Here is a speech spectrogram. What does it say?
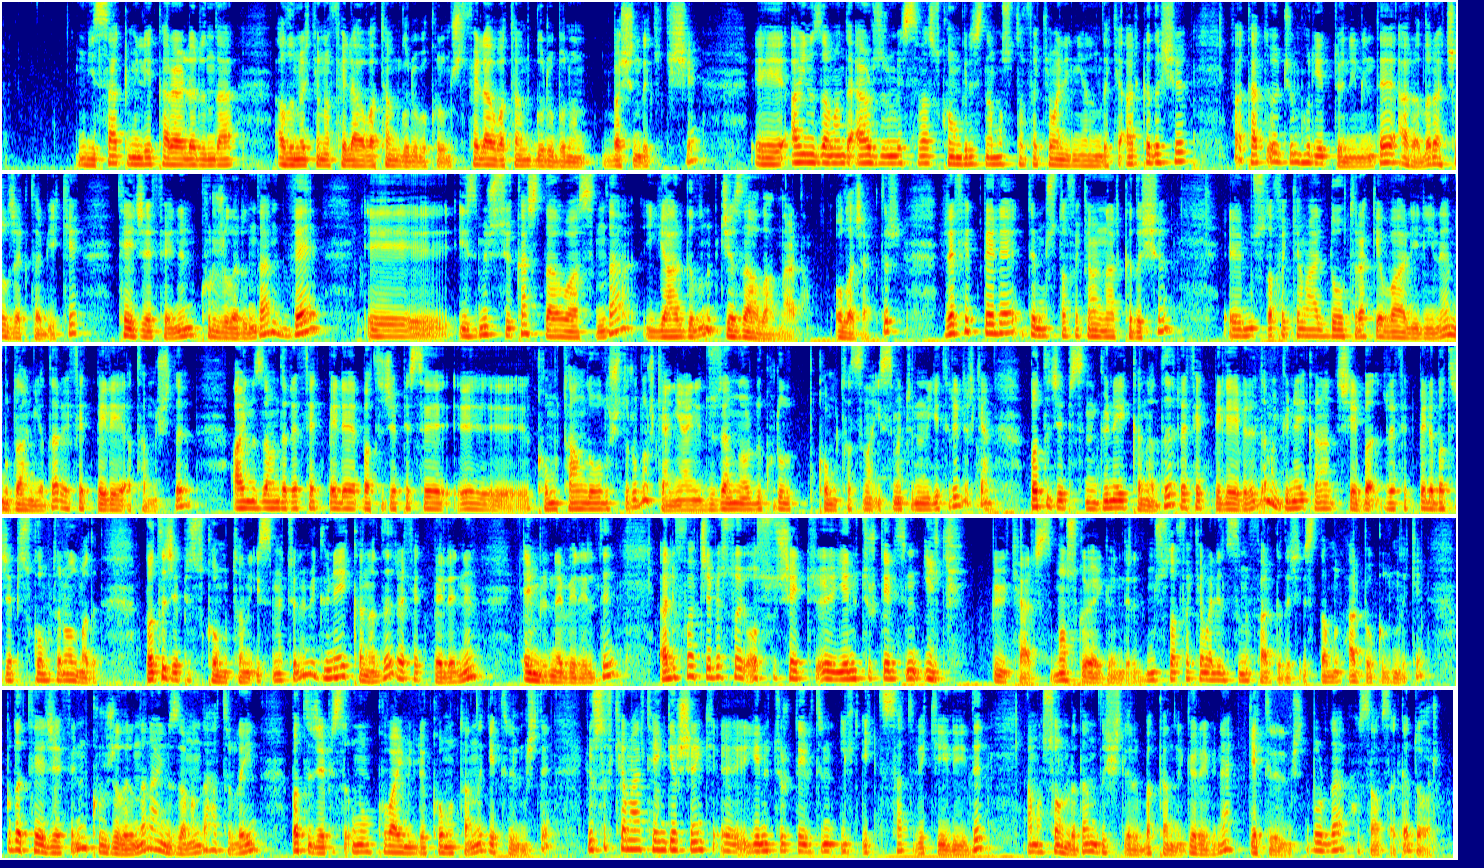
misak milli kararlarında alınırken o Fela Vatan grubu kurulmuştu. Fela Vatan grubunun başındaki kişi. Ee, aynı zamanda Erzurum ve Sivas Kongresi'nde Mustafa Kemal'in yanındaki arkadaşı. Fakat o Cumhuriyet döneminde aralar açılacak tabii ki. TCF'nin kurucularından ve e, İzmir suikast davasında yargılanıp cezalanlardan olacaktır. Refet Bele de Mustafa Kemal'in arkadaşı. E, Mustafa Kemal Doğu Trakya Valiliğine Mudanya'da Refet Bele'yi atamıştı. Aynı zamanda Refet Bele Batı Cephesi e, komutanlığı oluşturulurken yani düzenli ordu kurulup komutasına İsmet İnönü getirilirken Batı Cephesi'nin güney kanadı Refet Bele'ye verildi ama güney kanadı şey Refet Bele Batı Cephesi komutanı olmadı. Batı Cephesi komutanı İsmet İnönü güney kanadı Refet Bele'nin emrine verildi. Ali Fuat Cebesoy o şey e, Yeni Türk Devleti'nin ilk Büyükelçisi Moskova'ya gönderildi. Mustafa Kemal'in sınıf arkadaşı İstanbul Harp Okulu'ndaki. Bu da TCF'nin kurucularından aynı zamanda hatırlayın Batı Cephesi Umum Kuvayi Milli Komutanlığı getirilmişti. Yusuf Kemal Tengirşenk e, Yeni Türk Devleti'nin ilk iktisat vekiliydi ama sonradan Dışişleri Bakanlığı görevine getirilmişti. Burada Hasan Saka doğru.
